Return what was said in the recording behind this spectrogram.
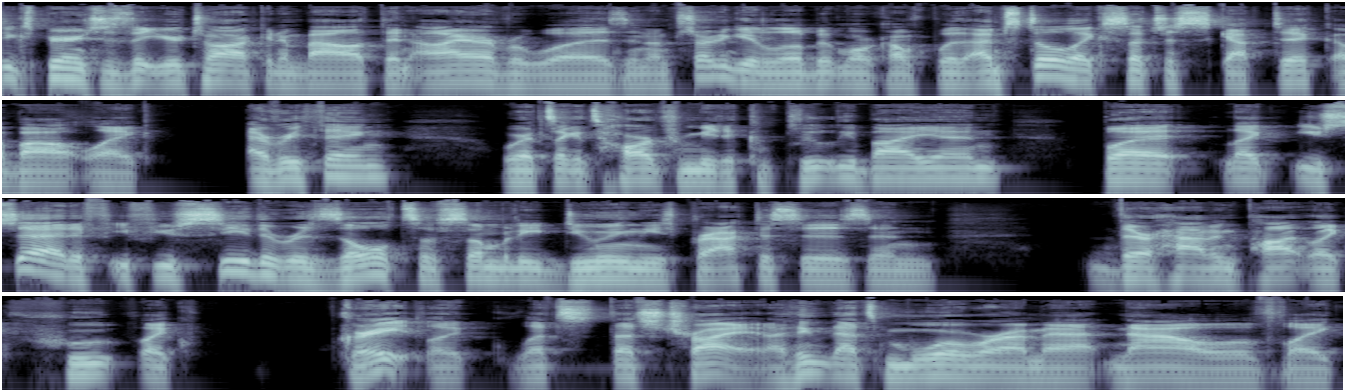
experiences that you're talking about than I ever was, and I'm starting to get a little bit more comfortable with. It. I'm still like such a skeptic about like everything, where it's like it's hard for me to completely buy in. But like you said, if, if you see the results of somebody doing these practices and they're having pot like who like great, like let's let's try it. I think that's more where I'm at now of like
